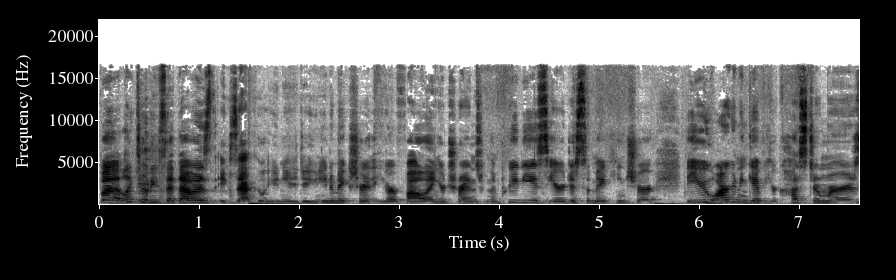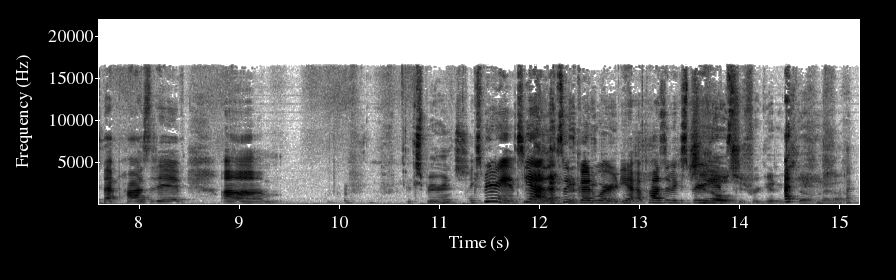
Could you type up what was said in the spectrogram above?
but like Tony said, that was exactly what you need to do. You need to make sure that you're following your trends from the previous year, just to making sure that you are going to give your customers that positive um, Experience. experience. Yeah, that's a good word. Yeah, a positive experience. She's old, she's forgetting stuff now.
